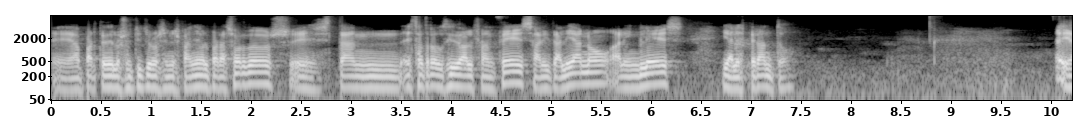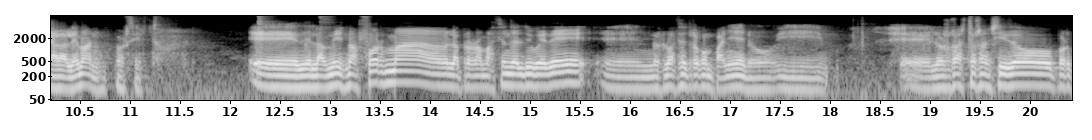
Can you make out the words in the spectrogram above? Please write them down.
Eh, aparte de los subtítulos en español para sordos, está traducido al francés, al italiano, al inglés y al esperanto. Y al alemán, por cierto. Eh, de la misma forma, la programación del DVD eh, nos lo hace otro compañero y los gastos han sido por,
